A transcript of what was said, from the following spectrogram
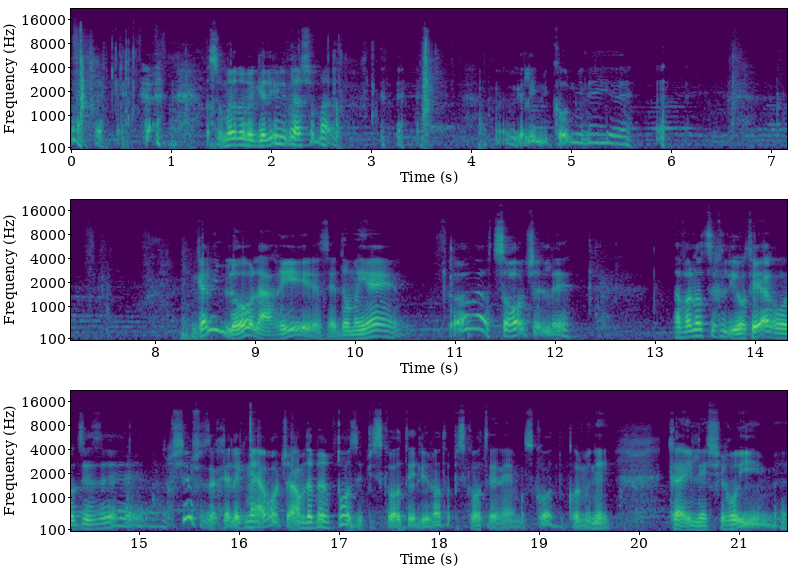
אז הוא אומר לו, מגלים לי מהשמיים. מגלים לי כל מיני... אה, מגלים לא, לארי, זה דומיין, כל האוצרות של... אבל לא צריך להיות הערות, זה, זה, אני חושב שזה חלק מהערות שהרב מדבר פה, זה פסקאות עליונות, הפסקאות האלה הן עוסקות בכל מיני כאלה שרואים אה,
